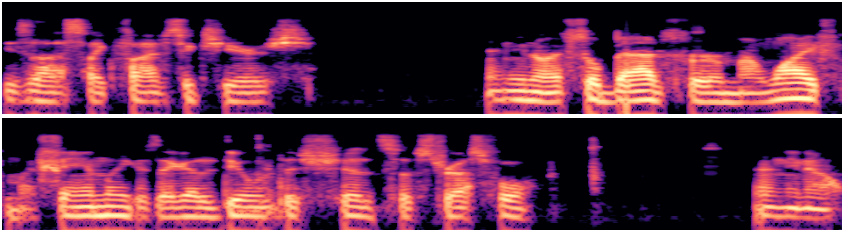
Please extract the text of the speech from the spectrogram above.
these last like five, six years. And you know, I feel bad for my wife and my family because they got to deal with this shit. It's so stressful. And you know,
